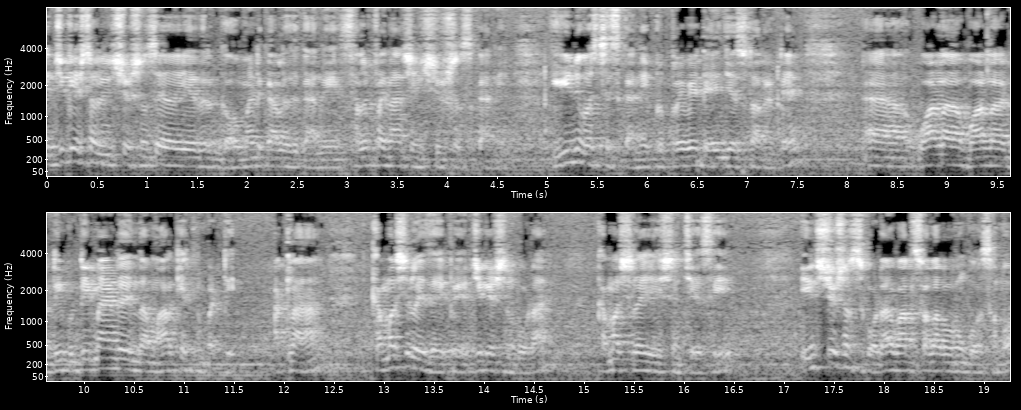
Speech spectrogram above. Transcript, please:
ఎడ్యుకేషనల్ ఇన్స్టిట్యూషన్స్ ఏదైనా గవర్నమెంట్ కాలేజ్ కానీ సెల్ఫ్ ఫైనాన్స్ ఇన్స్టిట్యూషన్స్ కానీ యూనివర్సిటీస్ కానీ ఇప్పుడు ప్రైవేట్ ఏం చేస్తున్నారంటే వాళ్ళ వాళ్ళ డి డిమాండ్ ఇన్ ద మార్కెట్ని బట్టి అట్లా కమర్షియలైజ్ అయిపోయి ఎడ్యుకేషన్ కూడా కమర్షియలైజేషన్ చేసి ఇన్స్టిట్యూషన్స్ కూడా వారి స్వలాభం కోసము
